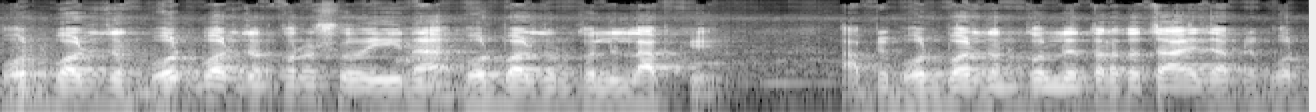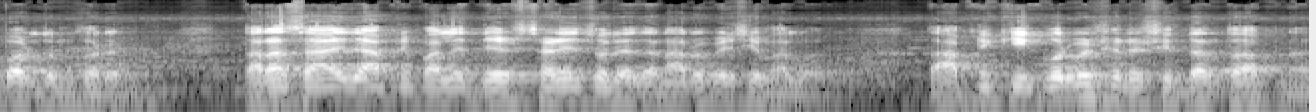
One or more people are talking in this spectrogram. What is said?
ভোট বর্জন ভোট বর্জন কোনো সই না। ভোট বর্জন করলে লাভ কি? আপনি ভোট বর্জন করলে তারা তো চায় যে আপনি ভোট বর্জন করেন। তারা চায় যে আপনি পারলে দেশ ছাড়িয়ে চলে যান আরও বেশি ভালো। তা আপনি কি করবেন সেটা সিদ্ধান্ত আপনার।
